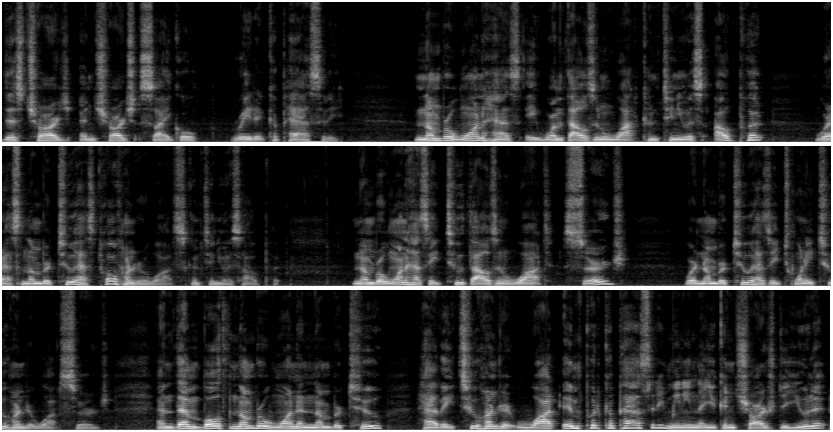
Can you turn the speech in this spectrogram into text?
discharge and charge cycle rated capacity. Number one has a 1000 watt continuous output, whereas number two has 1200 watts continuous output. Number one has a 2000 watt surge, where number two has a 2200 watt surge. And then both number one and number two have a 200 watt input capacity, meaning that you can charge the unit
